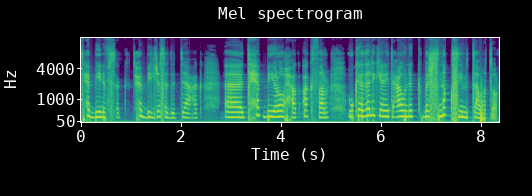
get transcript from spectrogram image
تحبي نفسك تحبي الجسد تاعك أه تحبي روحك أكثر وكذلك يعني تعاونك باش تنقصي من التوتر.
